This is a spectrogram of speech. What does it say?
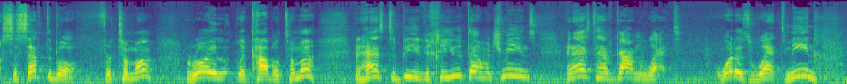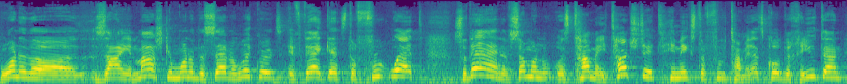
susceptible for tuma, roy lekabel tuma, it has to be v'chiyutan, which means it has to have gotten wet. What does wet mean? One of the Zion Mashkim, one of the seven liquids, if that gets the fruit wet, so then if someone was tame, touched it, he makes the fruit tame. That's called v'chiyutan,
